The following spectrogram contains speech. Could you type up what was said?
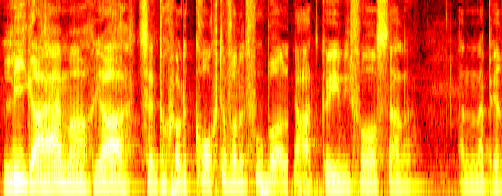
liga, hè, maar ja, het zijn toch wel de krochten van het voetbal. Ja, dat kun je niet voorstellen. En dan heb je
